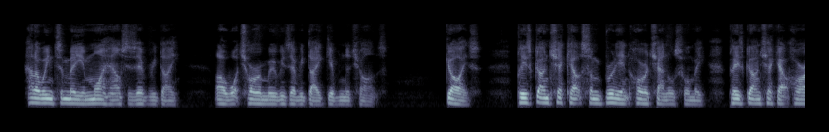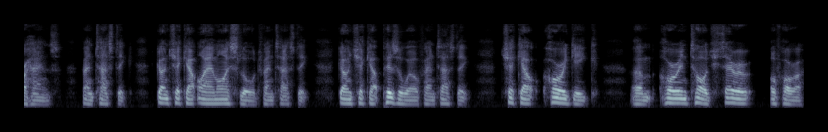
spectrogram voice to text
Halloween to me in my house is every day. I watch horror movies every day given the chance. Guys, please go and check out some brilliant horror channels for me. Please go and check out Horror Hands. Fantastic. Go and check out I Am Ice Lord. Fantastic. Go and check out Pizzlewell. Fantastic. Check out Horror Geek. Um, horror in Todge. Sarah of Horror.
